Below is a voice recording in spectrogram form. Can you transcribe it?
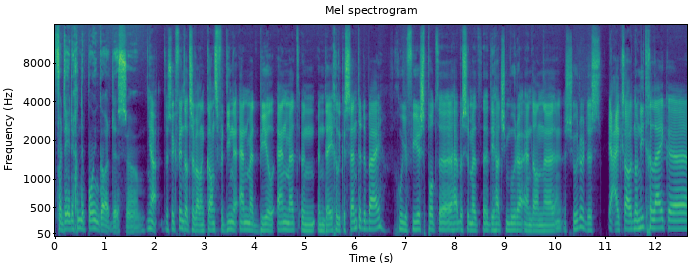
verdedigende point guard. Dus ehm, Ja, dus ik vind dat ze wel een kans verdienen. En met Beal en met een, een degelijke center erbij. Goede vierspot eh, hebben ze met eh, die Hachimura en dan eh, een shooter. Dus ja, ik zou het nog niet gelijk, eh,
